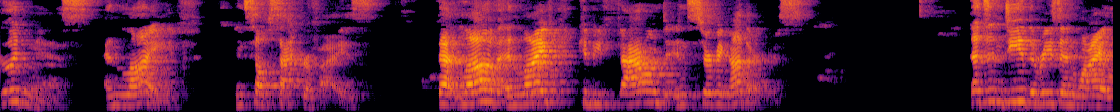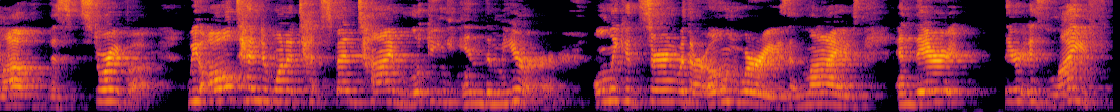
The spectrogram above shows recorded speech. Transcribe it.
goodness and life in self sacrifice. That love and life can be found in serving others. That's indeed the reason why I love this storybook. We all tend to want to t- spend time looking in the mirror, only concerned with our own worries and lives, and there, there is life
